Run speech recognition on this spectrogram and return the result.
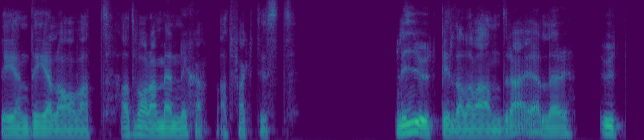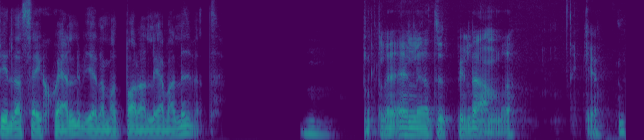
det är en del av att, att vara människa, att faktiskt bli utbildad av andra eller utbilda sig själv genom att bara leva livet. Mm. Eller, eller att utbilda andra, jag.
